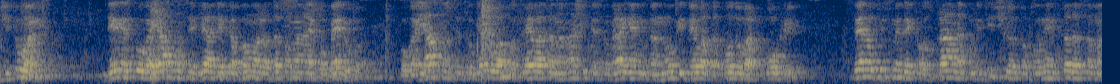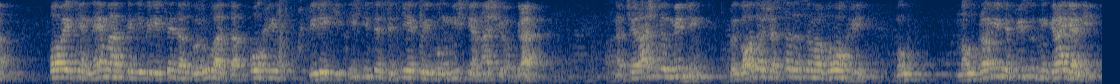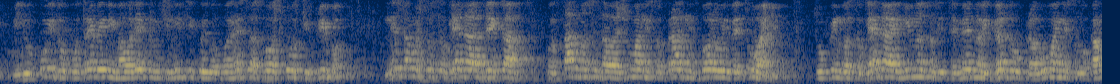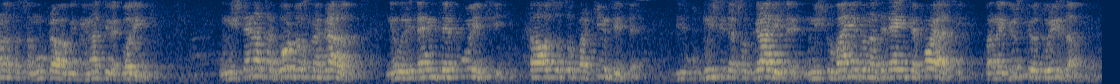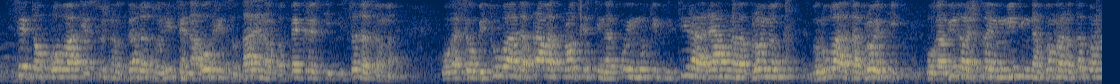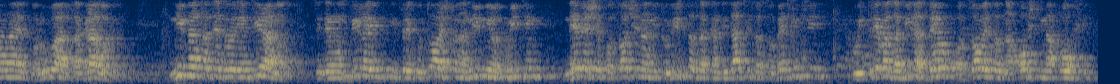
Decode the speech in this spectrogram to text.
Почитувани, денес кога јасно се гледа дека ВМРО ДПМН е победува, кога јасно се согледува потребата на нашите сограѓани за нови дела за подобар Охрид, сведоци сме дека од страна на политичкиот опонент СДСМ повеќе немаат кредибилитет да зборуваат за Охрид, бидејќи истите се тие кои го уништија нашиот град. На вчерашниот митинг кој го одржа СДСМ во Охрид, малобројните присутни граѓани, меѓу кои злоупотребени малолетни ученици кои го понесува својот школски прибор, не само што се гледаат дека константно се залажувани со празни зборови и ветувања, туку им го согледа и нивното лицемерно и грдо управување со локалната самоуправа во изминативе години. Уништената гордост на градот, неуредените улици, хаосот со паркинзите, бизнисите со зградите, уништувањето на зелените појаси, па туризам, Сето ова е всушност грдото лице на Охри создадено од Петрески и СДСМ, кога се обидуваа да прават протести на кои мултиплицира реална бројност, зборуваа за бројки, кога видоа што е митинг на ВМРО ТПМН, зборуваат за градови. Нивната дезориентираност се демонстрира и преку тоа што на нивниот митинг не беше посочена ниту листа за кандидати за советници кои треба да бидат дел од Советот на Обштина Охрид.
